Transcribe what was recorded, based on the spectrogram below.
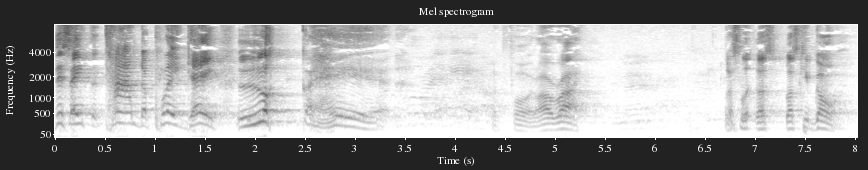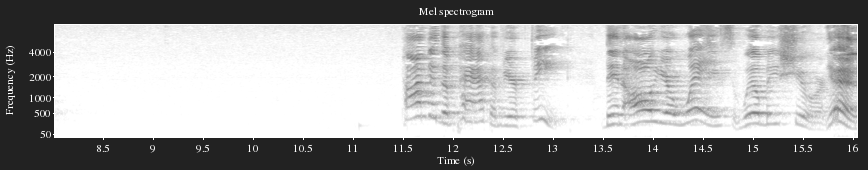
this ain't the time to play game. Look ahead. Look forward. All right. Let's, let's, let's keep going. Ponder the path of your feet, then all your ways will be sure. Yeah,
